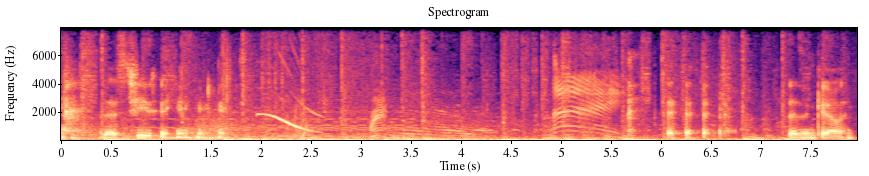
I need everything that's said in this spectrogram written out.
That's cheating. Doesn't count.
